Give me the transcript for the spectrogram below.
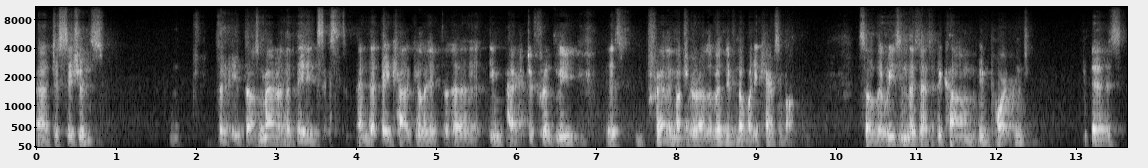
uh, decisions, it doesn't matter that they exist and that they calculate uh, impact differently is fairly much irrelevant if nobody cares about them. So the reason this has become important is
